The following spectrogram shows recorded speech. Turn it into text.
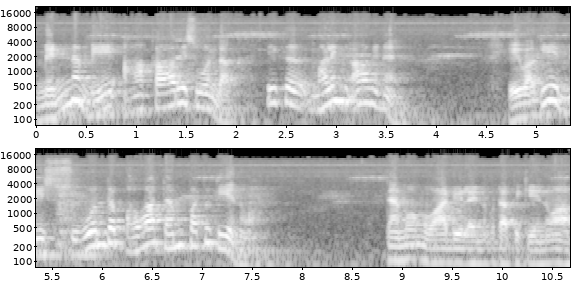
මෙන්න මේ ආකාරයේ සුවඳක්. ඒක මලෙන් ආවේ නැහැ. ඒ වගේ මේ සුවඳ පවා තැම්පතු තියෙනවා. දැන්වම වාඩි වෙලා ඉන්නකොට අපි කියනවා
